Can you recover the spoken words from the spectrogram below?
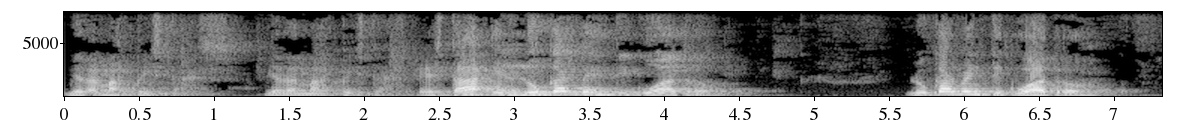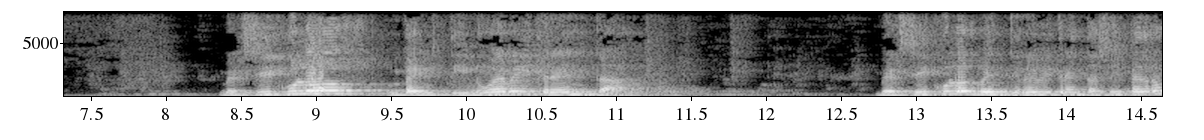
Voy a dar más pistas. Voy a dar más pistas. Está en Lucas 24. Lucas 24. Versículos 29 y 30. Versículos 29 y 30. ¿Sí, Pedro?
